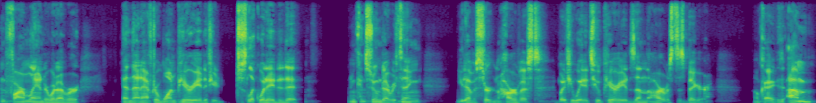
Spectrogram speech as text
in farmland or whatever, and then after one period, if you just liquidated it and consumed everything, you'd have a certain harvest. But if you waited two periods, then the harvest is bigger. Okay. Um,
